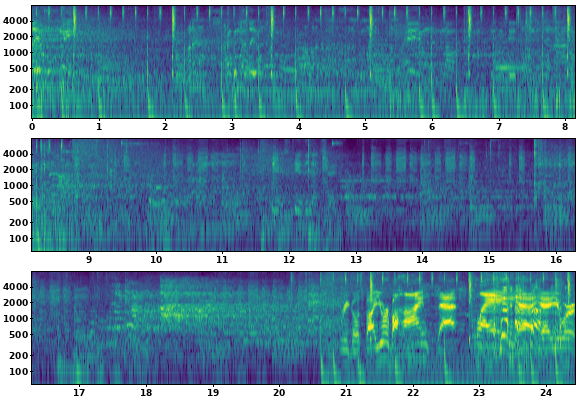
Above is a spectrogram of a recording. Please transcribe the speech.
gumanda yung ano eh. Parang, parang gumanda yung Three goes by. You were behind that play. yeah, yeah, you were.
